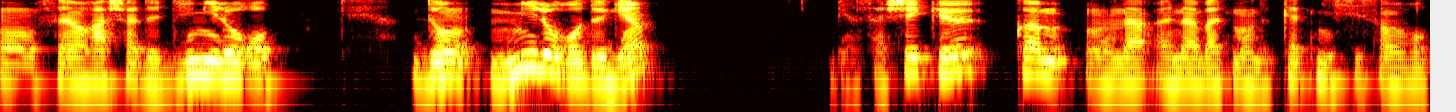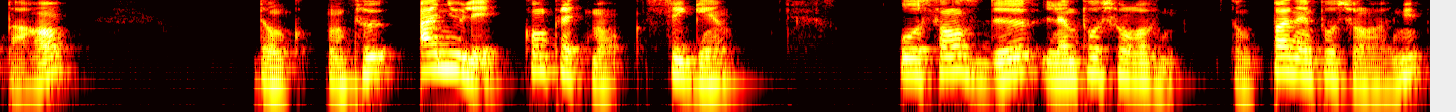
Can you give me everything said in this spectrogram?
on fait un rachat de 10 000 euros, dont 1000 euros de gains, eh bien sachez que comme on a un abattement de 4600 euros par an, donc on peut annuler complètement ces gains au sens de l'impôt sur le revenu. Donc pas d'impôt sur le revenu.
